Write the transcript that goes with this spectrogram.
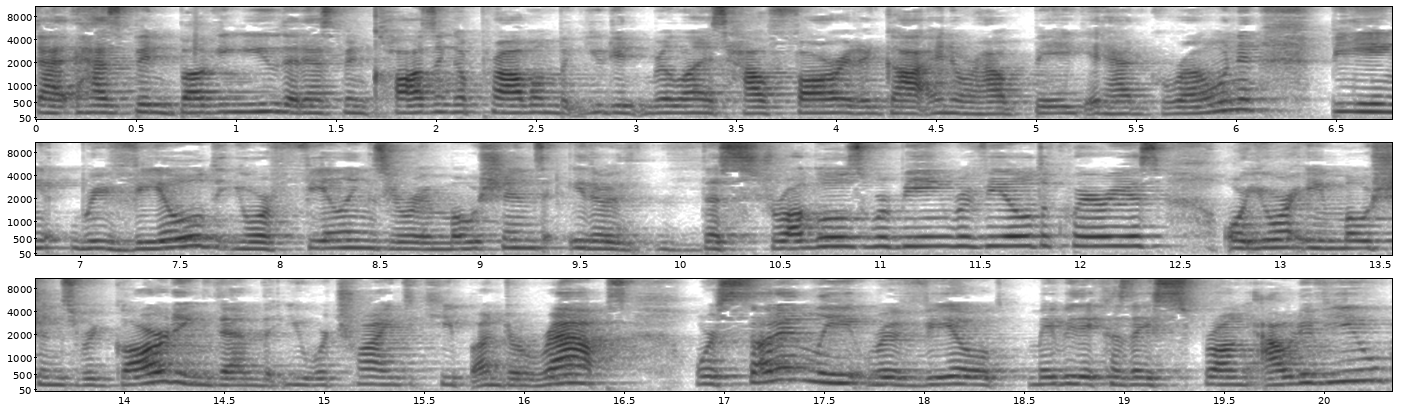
that has been bugging you, that has been causing a problem, but you didn't realize how far it had gotten or how big it had grown, being revealed, your feelings, your emotions, either the struggles were being revealed, Aquarius, or your emotions regarding them that you were trying to keep under wraps were suddenly revealed, maybe because they sprung out of you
